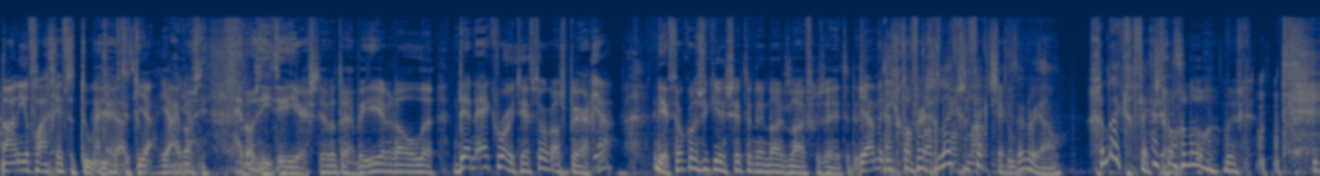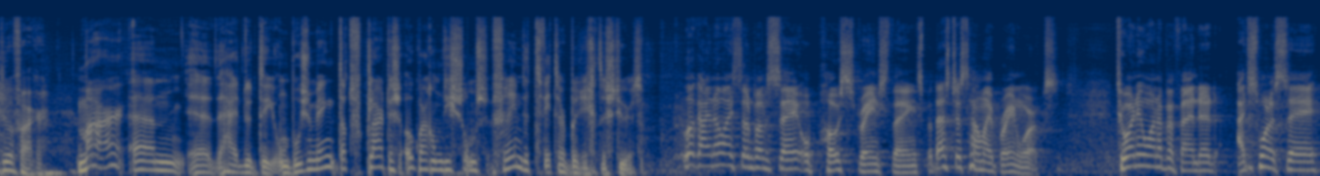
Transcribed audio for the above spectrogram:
Nou, in ieder geval, hij geeft het toe. Hij geeft het toe. Ja, ja, hij, ja. Was, niet- hij was niet de eerste, want we hebben eerder al... eh, Dan Aykroyd heeft ook Asperger. Ja. En die heeft ook wel eens een keer in Saturday Night Live gezeten. Dus Ja, maar die Toch weer dat gelijk gefactcheckt hè, door jou. Gelijk hij is gefactcheckt. gewoon gelogen, Musk. Ik doe wel vaker. Maar ehm, eh, hij doet die ontboezeming. Dat verklaart dus ook waarom hij soms vreemde Twitterberichten stuurt. Look, I know I sometimes say or post strange things, but that's just how my brain works. To anyone I've offended, I just want to say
